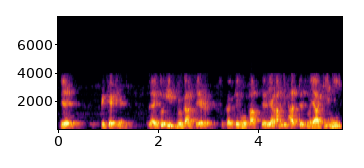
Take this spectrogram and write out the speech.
Ya, kejadian. Nah itu Ibnu Katsir sebagai mufassir yang ahli hadis meyakini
